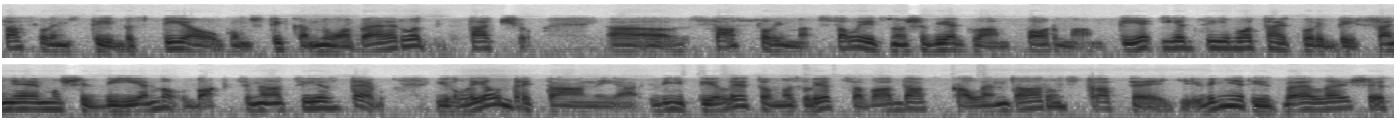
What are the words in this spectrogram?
saslimstības pieaugums tika novērots, taču uh, saslima salīdzinoši vieglām formām tie iedzīvotāji, kuri bija saņēmuši vienu vakcinācijas devu. Jo Lielbritānijā viņi pielieto mazliet savādāku kalendāru un stratēģiju. Viņi ir izvēlējušies,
